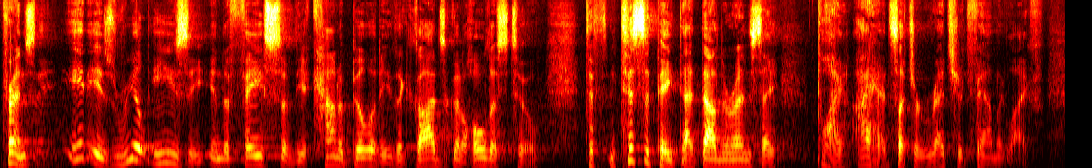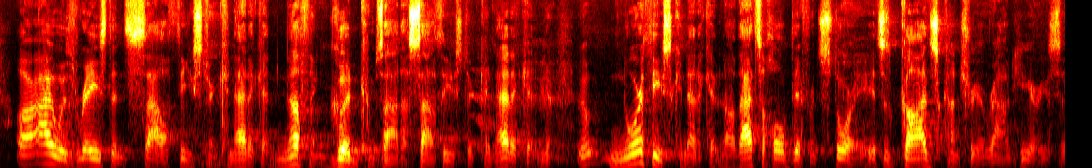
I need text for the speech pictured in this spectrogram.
Friends, it is real easy in the face of the accountability that God's going to hold us to, to anticipate that down the run and say, Boy, I had such a wretched family life. Or I was raised in southeastern Connecticut. Nothing good comes out of southeastern Connecticut. Northeast Connecticut, no, that's a whole different story. It's God's country around here, you see.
